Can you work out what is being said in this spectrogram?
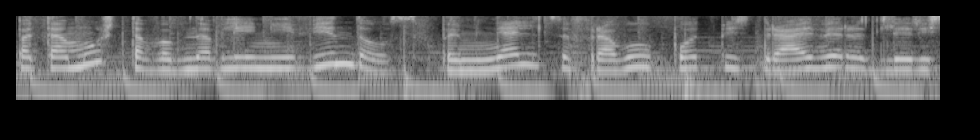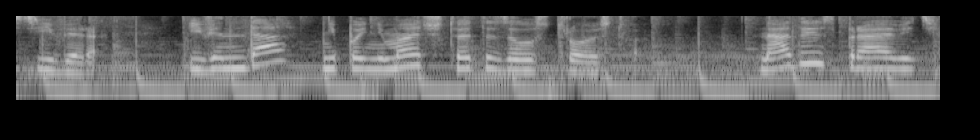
Потому что в обновлении Windows поменяли цифровую подпись драйвера для ресивера, и винда не понимает, что это за устройство. Надо исправить.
